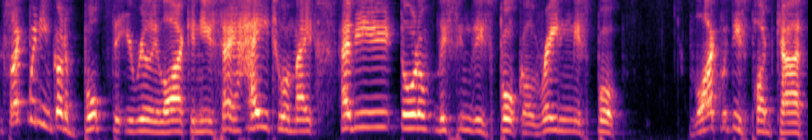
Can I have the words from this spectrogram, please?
it's like when you've got a book that you really like and you say, hey, to a mate, have you thought of listening to this book or reading this book? Like with this podcast,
